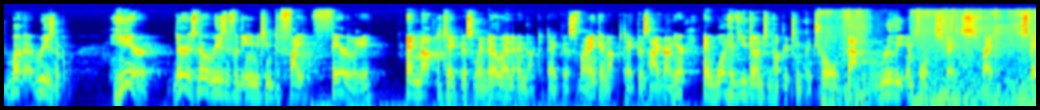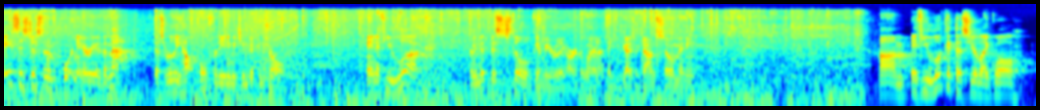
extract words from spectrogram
but reasonable. Here, there is no reason for the enemy team to fight fairly and not to take this window and, and not to take this flank and not to take this high ground here. And what have you done to help your team control that really important space, right? Space is just an important area of the map that's really helpful for the enemy team to control. And if you look, I mean, this is still going to be really hard to win. I think you guys are down so many. Um, if you look at this, you're like, well,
